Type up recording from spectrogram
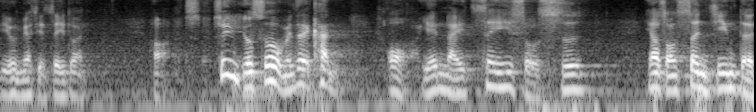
也有描写这一段，哦，所以有时候我们在看，哦，原来这一首诗。要从圣经的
